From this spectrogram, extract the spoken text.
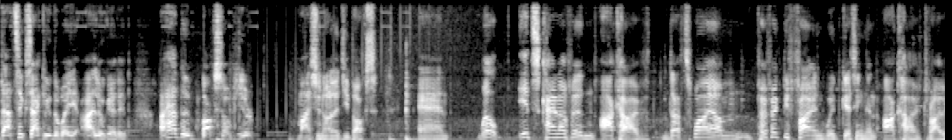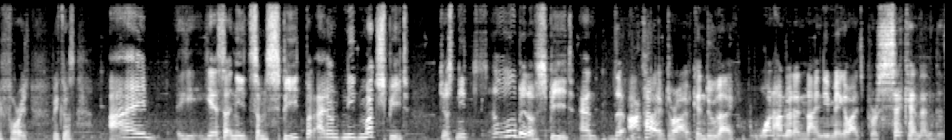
That's exactly the way I look at it. I had the box up here, my Synology box, and well, it's kind of an archive. That's why I'm perfectly fine with getting an archive drive for it because I yes I need some speed but I don't need much speed just need a little bit of speed and the archive drive can do like 190 megabytes per second and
